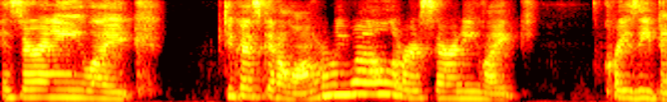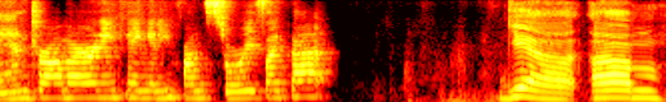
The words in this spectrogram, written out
is there any like, do you guys get along really well, or is there any like crazy band drama or anything? Any fun stories like that? Yeah. Um,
